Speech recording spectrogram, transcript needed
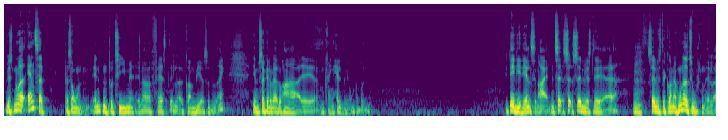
Hvis du nu havde ansat personen, enten på time, eller fast, eller kombi osv., så videre, ikke? Jamen så kan det være, at du har øh, omkring en halv million på bunden. Det er et ideelt scenarie, men selv, selv, selv hvis det er Mm. Selv hvis det kun er 100.000 eller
